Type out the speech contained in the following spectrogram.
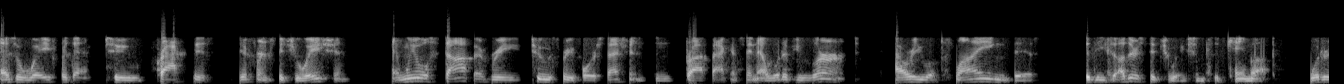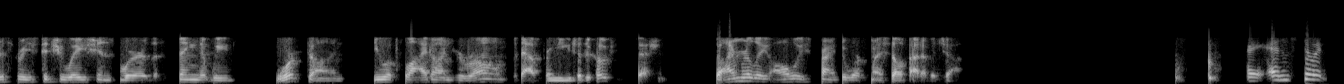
as a way for them to practice different situations. And we will stop every two, three, four sessions and drop back and say, now, what have you learned? How are you applying this to these other situations that came up? What are three situations where the thing that we worked on you applied on your own without bringing you to the coaching session? So I'm really always trying to work myself out of a job. And so it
